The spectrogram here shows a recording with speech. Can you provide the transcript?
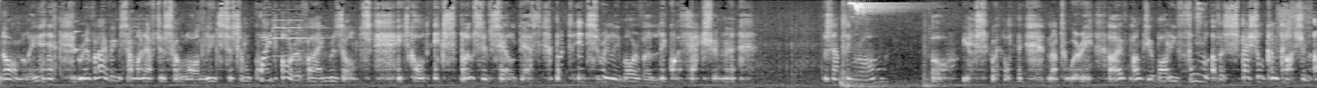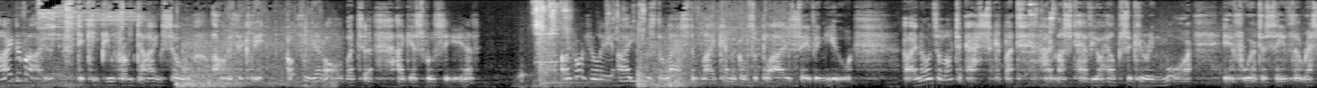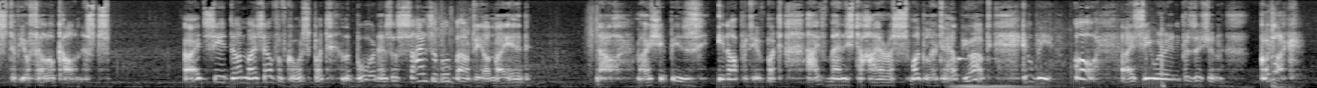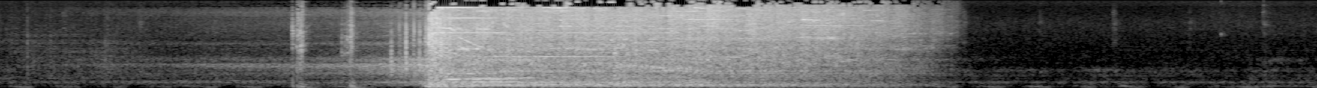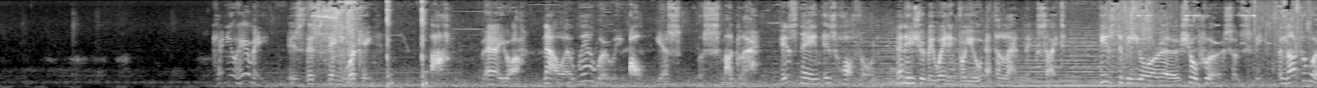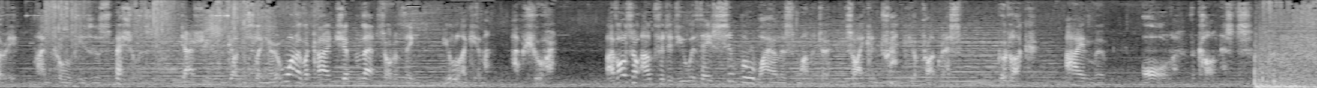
Normally, reviving someone after so long leads to some quite horrifying results. It's called explosive cell death, but it's really more of a liquefaction. Something wrong? Oh, yes, well, not to worry. I've pumped your body full of a special concoction I devised to keep you from dying so horrifically. Hopefully at all, but uh, I guess we'll see, yes? Unfortunately, I used the last of my chemical supplies saving you. I know it's a lot to ask, but I must have your help securing more if we're to save the rest of your fellow colonists. I'd see it done myself, of course, but the board has a sizable bounty on my head. Now, my ship is inoperative, but I've managed to hire a smuggler to help you out. He'll be... Oh, I see we're in position. Good luck! Can you hear me? Is this thing working? Ah, there you are. Now, uh, where were we? Oh, yes, the smuggler. His name is Hawthorne, and he should be waiting for you at the landing site. He's to be your uh, chauffeur, so to speak. Not to worry, I'm told he's a specialist. Dashing gunslinger, one-of-a-kind ship, that sort of thing. You'll like him, I'm sure. I've also outfitted you with a simple wireless monitor, so I can track your progress. Good luck. I'm... Uh, all the colonists.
